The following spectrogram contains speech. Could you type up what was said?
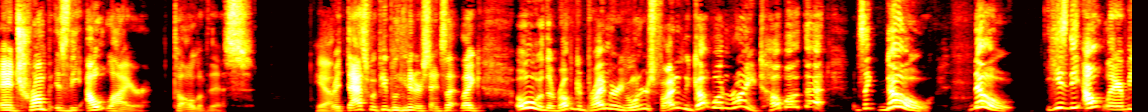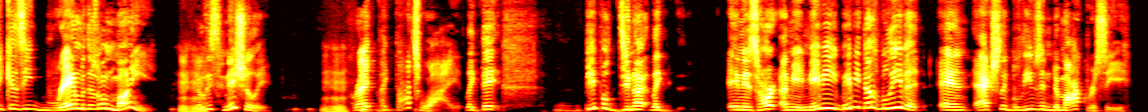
And Trump is the outlier to all of this. Yeah. Right. That's what people need to understand. It's like, like, oh, the Republican primary voters finally got one right. How about that? It's like, no, no, he's the outlier because he ran with his own money, Mhm. at least initially. Mhm. right? Like that's why. Like they people do not like in his heart. I mean, maybe maybe he does believe it and actually believes in democracy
